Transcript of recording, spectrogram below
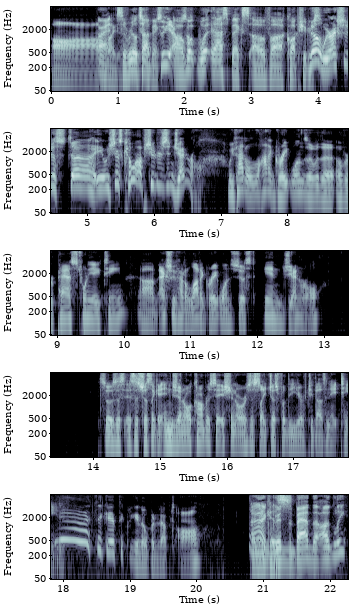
Aw, All right, so real topic. So, yeah, uh, so- what, what aspects of uh, co-op shooters? No, we're actually just uh, it was just co-op shooters in general. We've had a lot of great ones over the over past 2018. Um, actually, we've had a lot of great ones just in general. So is this is this just like an in general conversation, or is this like just for the year of 2018? Eh, I think I think we can open it up to all. I mean, Ah, good, 'cause- the bad, the ugly.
